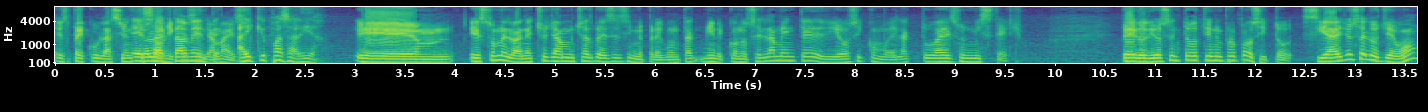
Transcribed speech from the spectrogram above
especulación teológica se llama eso. ¿Ahí qué pasaría? Eh, esto me lo han hecho ya muchas veces y me preguntan, mire, conocer la mente de Dios y cómo Él actúa es un misterio. Pero Dios en todo tiene un propósito. Si a ellos se los llevó,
